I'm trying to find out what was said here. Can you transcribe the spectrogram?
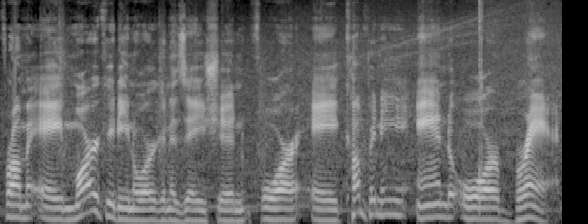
from a marketing organization for a company and or brand.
